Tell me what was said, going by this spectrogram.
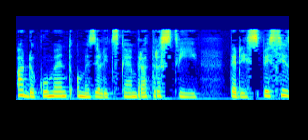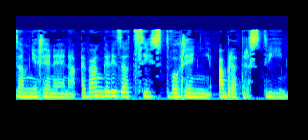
a dokument o mezilidském bratrství – tedy spisy zaměřené na evangelizaci, stvoření a bratrství.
